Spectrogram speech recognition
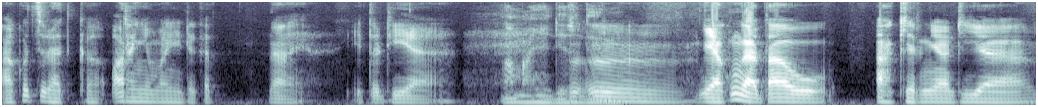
aku curhat ke orang yang paling deket. Nah itu dia. Mamanya dia sendiri. Hmm, ya aku nggak tahu akhirnya dia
